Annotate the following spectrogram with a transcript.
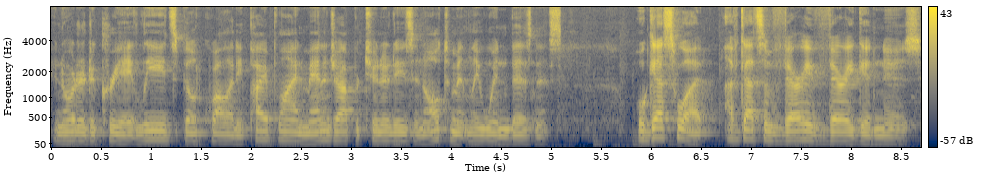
in order to create leads, build quality pipeline, manage opportunities, and ultimately win business. Well, guess what? I've got some very, very good news.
